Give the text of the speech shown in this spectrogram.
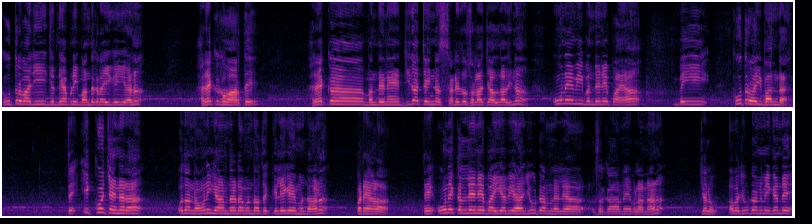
ਕਬੂਤਰਬਾਜੀ ਜਿੱਦਾਂ ਆਪਣੀ ਬੰਦ ਕਰਾਈ ਗਈ ਆ, ਹਨਾ? ਹਰ ਇੱਕ ਅਖਬਾਰ ਤੇ ਹਰ ਇੱਕ ਬੰਦੇ ਨੇ ਜਿਹਦਾ ਚੈਨਲ ਸਾਡੇ ਤੋਂ ਸੜਾ ਚੱਲਦਾ ਸੀ ਨਾ, ਉਹਨੇ ਵੀ ਬੰਦੇ ਨੇ ਪਾਇਆ ਬਈ ਕਬੂਤਰਬਾਜੀ ਬੰਦ ਆ। ਤੇ ਇੱਕੋ ਚੈਨਲ ਆ, ਉਹਦਾ ਨਾਂ ਨਹੀਂ ਜਾਣਦਾ ਜਿਹੜਾ ਬੰਦਾ ਉੱਥੇ ਕਿਲੇ ਗਏ ਮੁੰਡਾ, ਹਨਾ? ਪਟਿਆਂ ਵਾਲਾ ਤੇ ਉਹਨੇ ਇਕੱਲੇ ਨੇ ਪਾਈ ਆ ਵੀ ਹਾਂ ਯੂ ਟਰਨ ਲੈ ਲਿਆ ਸਰਕਾਰ ਨੇ ਫਲਾਨਾ, ਹਨਾ? ਚਲੋ, ਆਪਾਂ ਯੂ ਟਰਨ ਵੀ ਕਹਿੰਦੇ,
